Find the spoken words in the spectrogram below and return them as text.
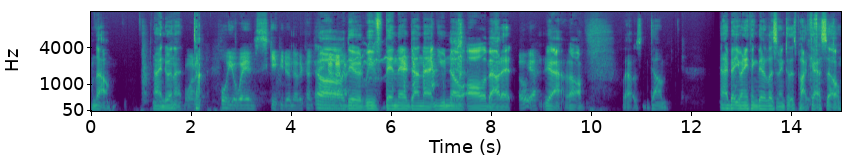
no, I ain't doing that. Want to pull you away and escape you to another country. Oh, dude, we've been there, done that. You know all about it. Oh, yeah. Yeah. Oh, that was dumb. And I bet you anything they're listening to this podcast. So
